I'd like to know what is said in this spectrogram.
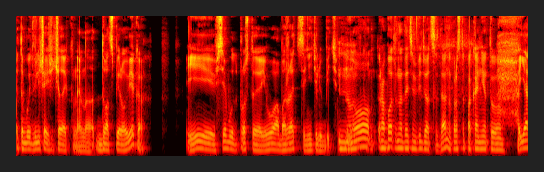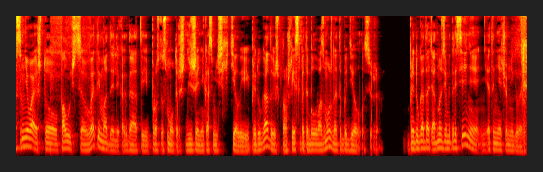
Это будет величайший человек, наверное, 21 века. и все будут просто его обожать, ценить и любить. Ну, Но Работа над этим ведется, да? Но просто пока нету... я сомневаюсь, что получится в этой модели, когда ты просто смотришь движение космических тел и предугадываешь, потому что если бы это было возможно, это бы делалось уже. Предугадать одно землетрясение, это ни о чем не говорит.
